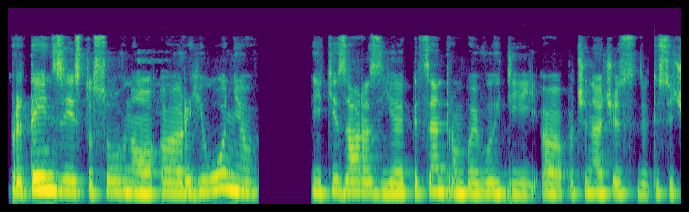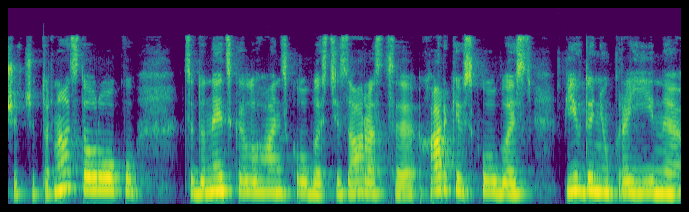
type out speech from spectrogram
претензії стосовно е, регіонів, які зараз є епіцентром бойових дій, е, починаючи з 2014 року, це Донецька і Луганська області. Зараз це Харківська область, південь України,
